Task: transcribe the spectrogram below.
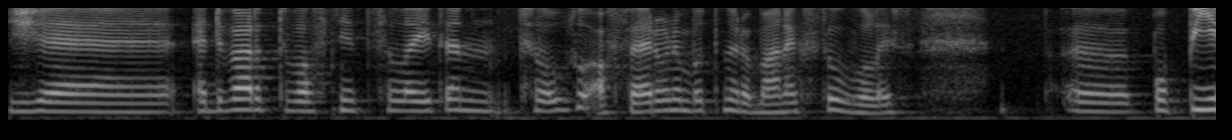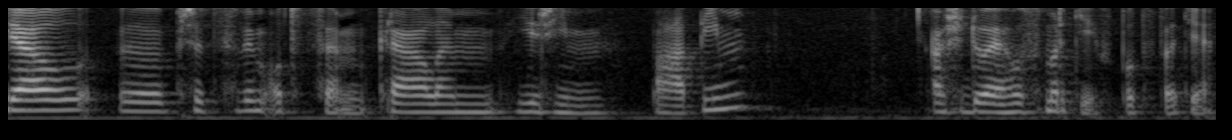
že Edward vlastně celý ten, celou tu aféru nebo ten románek s tou e, popíral e, před svým otcem, králem Jiřím V. až do jeho smrti v podstatě.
